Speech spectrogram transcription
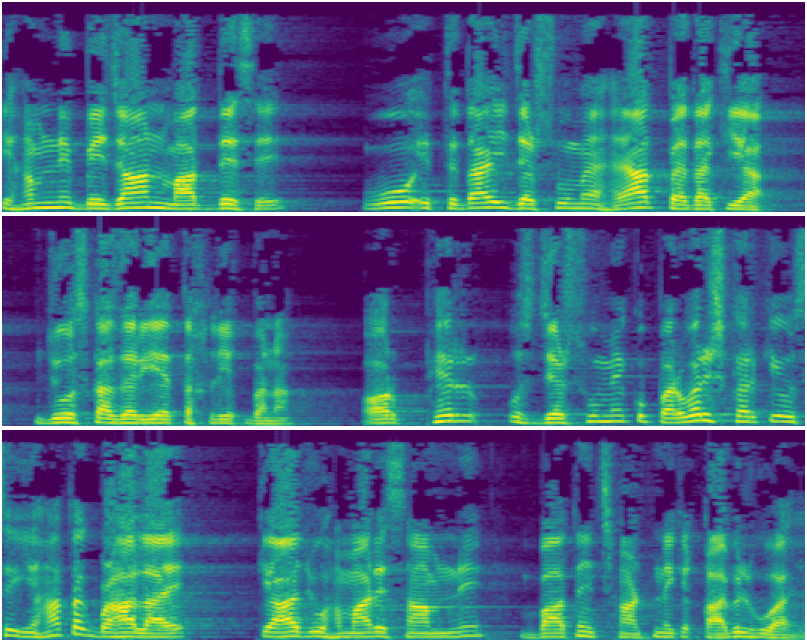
کہ ہم نے بے جان مادے سے وہ ابتدائی جرسوں میں حیات پیدا کیا جو اس کا ذریعہ تخلیق بنا۔ اور پھر اس جرسومے کو پرورش کر کے اسے یہاں تک بڑھا لائے کہ آج وہ ہمارے سامنے باتیں چھانٹنے کے قابل ہوا ہے۔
